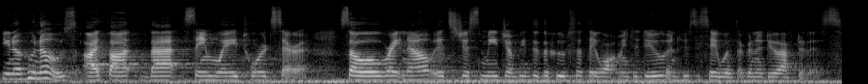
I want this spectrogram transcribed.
You know, who knows? I thought that same way towards Sarah. So right now, it's just me jumping through the hoops that they want me to do, and who's to say what they're going to do after this.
